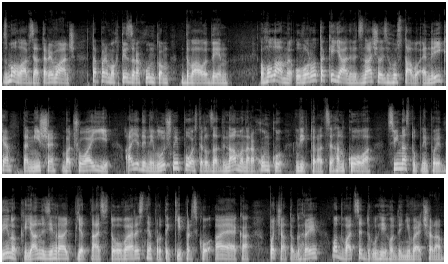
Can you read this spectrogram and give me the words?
змогла взяти реванш та перемогти з рахунком 2-1. Голами у ворота киян відзначились Густаво Енріке та Міше Бачуаї, а єдиний влучний постріл за Динамо на рахунку Віктора Циганкова. Свій наступний поєдинок кияни зіграють 15 вересня проти кіперського АЕКа. Початок гри о 22 годині вечора.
